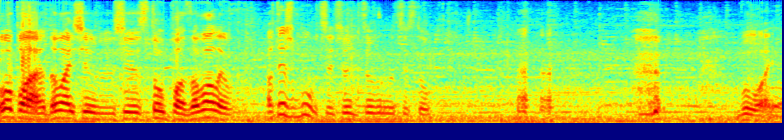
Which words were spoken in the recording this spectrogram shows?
Опа, давай ще, ще стовпа завалив. А ти ж був цей, цей, цей, цей стовп. Буває.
